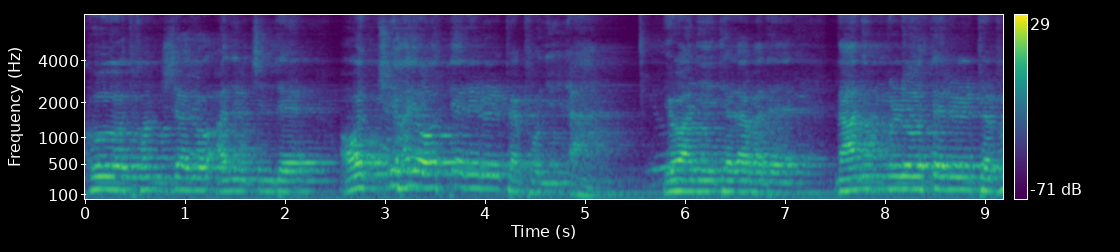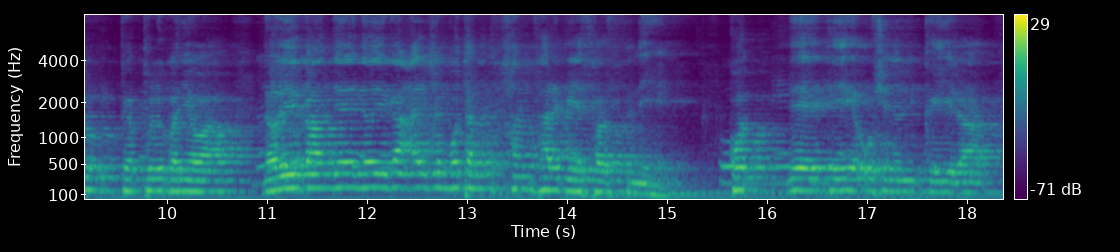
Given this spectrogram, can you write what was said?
그 선지자도 아닐진데 어찌하여 때를 베푸느냐? 요한이 대답하되 나는 물로 때를 베풀, 베풀거니와 너희 가운데 너희가 알지 못하는 한 사람이 섰으니 곧 내 뒤에 오시는 그이라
